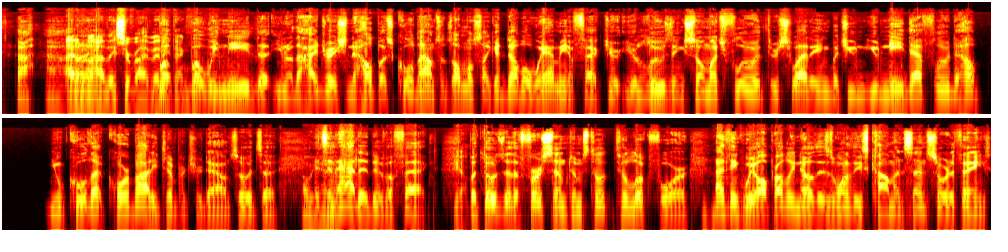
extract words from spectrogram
I don't know how they survive anything. But, but we need the you know the hydration to help us cool down. So it's almost like a double whammy effect. You're you're losing so much fluid through sweating, but you you need that fluid to help you know cool that core body temperature down. So it's a Oh, it's yeah. an additive effect. Yeah. But those are the first symptoms to to look for. Mm-hmm. And I think we all probably know this is one of these common sense sort of things.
